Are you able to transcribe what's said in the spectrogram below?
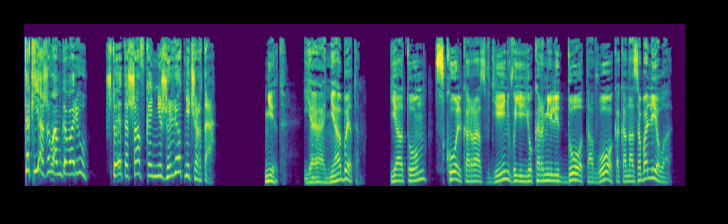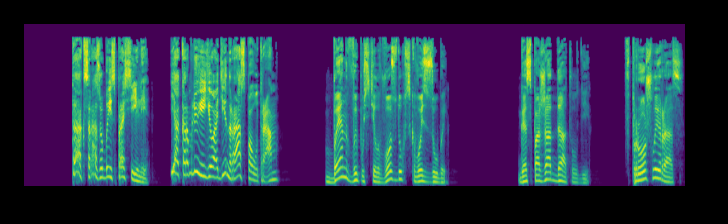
«Так я же вам говорю, что эта шавка не жрет ни черта?» «Нет, я не об этом. Я о том, сколько раз в день вы ее кормили до того, как она заболела». «Так сразу бы и спросили. Я кормлю ее один раз по утрам». Бен выпустил воздух сквозь зубы. «Госпожа Датлди, в прошлый раз,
